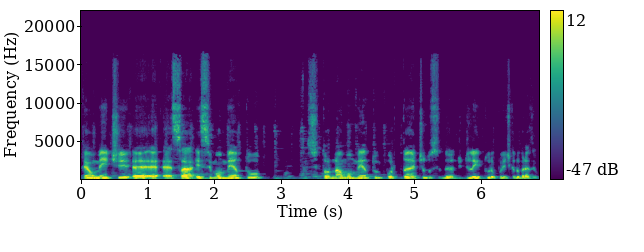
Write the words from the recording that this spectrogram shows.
realmente é, é, essa, esse momento se tornar um momento importante do, de, leitura política do Brasil.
